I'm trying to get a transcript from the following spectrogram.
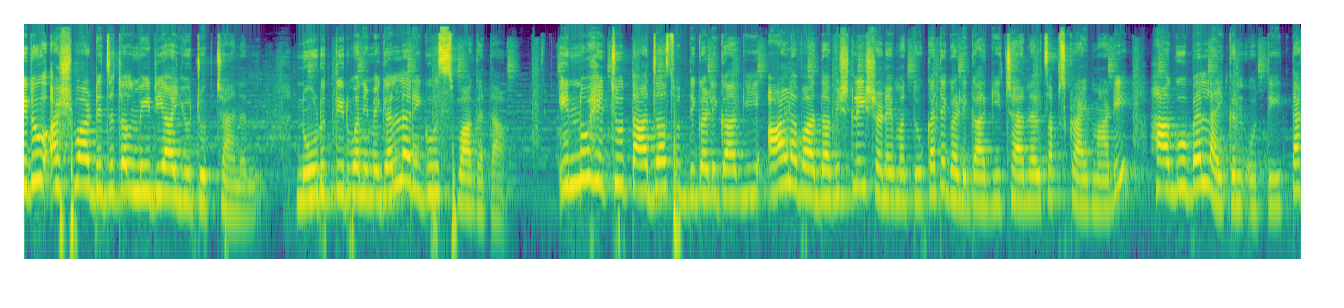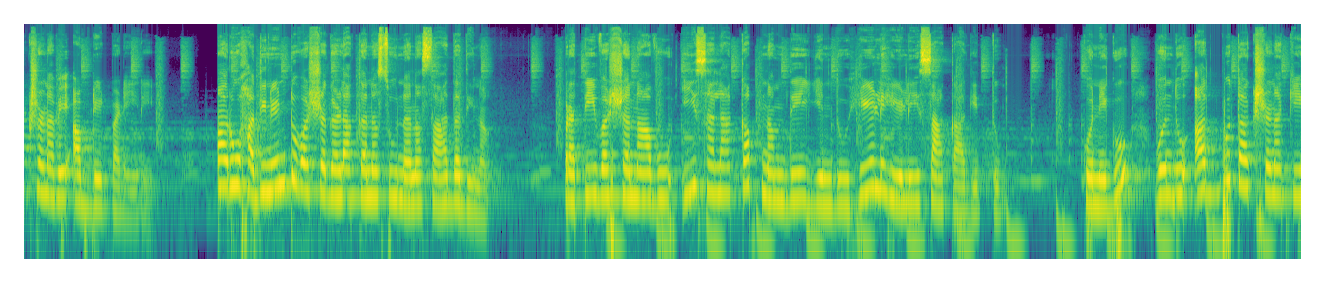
ಇದು ಅಶ್ವ ಡಿಜಿಟಲ್ ಮೀಡಿಯಾ ಯೂಟ್ಯೂಬ್ ಚಾನೆಲ್. ನೋಡುತ್ತಿರುವ ನಿಮಗೆಲ್ಲರಿಗೂ ಸ್ವಾಗತ. ಇನ್ನೂ ಹೆಚ್ಚು ತಾಜಾ ಸುದ್ದಿಗಳಿಗಾಗಿ, ಆಳವಾದ ವಿಶ್ಲೇಷಣೆ ಮತ್ತು ಕತೆಗಳಿಗಾಗಿ ಚಾನೆಲ್ ಸಬ್ಸ್ಕ್ರೈಬ್ ಮಾಡಿ ಹಾಗೂ ಬೆಲ್ ಐಕನ್ ಒತ್ತಿ ತಕ್ಷಣವೇ ಅಪ್ಡೇಟ್ ಪಡೆಯಿರಿ. ಸುಮಾರು ಹದಿನೆಂಟು ವರ್ಷಗಳ ಕನಸು ನನಸಾದ ದಿನ. ಪ್ರತಿ ವರ್ಷ ನಾವು ಈ ಸಲ ಕಪ್ ನಮ್ದೇ ಎಂದು ಹೇಳಿ ಹೇಳಿ ಸಾಕಾಗಿತ್ತು. ಕೊನೆಗೂ ಒಂದು ಅದ್ಭುತ ಕ್ಷಣಕ್ಕೆ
